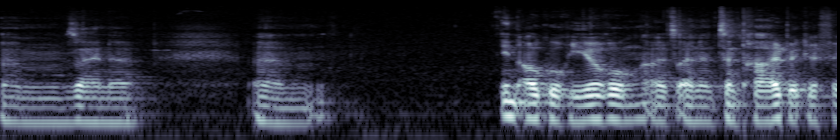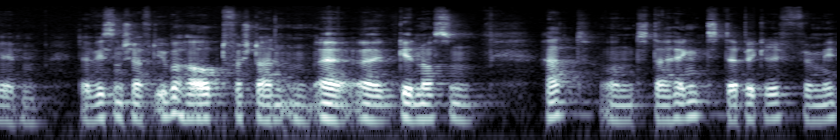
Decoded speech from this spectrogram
ähm, seine ähm, Inaugurierung als einen Zentralbegriff eben der Wissenschaft überhaupt verstanden, äh, äh, genossen hat. Und da hängt der Begriff für mich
